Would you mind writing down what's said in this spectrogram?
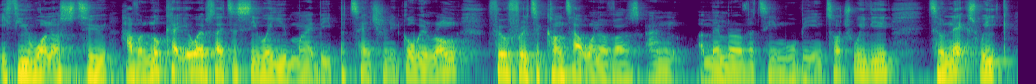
if you want us to have a look at your website to see where you might be potentially going wrong, feel free to contact one of us and a member of the team will be in touch with you. Till next week,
